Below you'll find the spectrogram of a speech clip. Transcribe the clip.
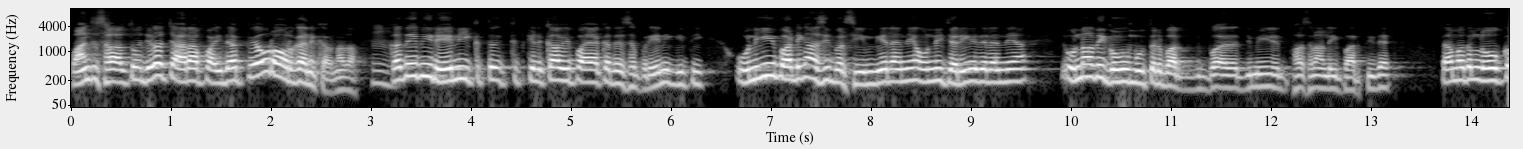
5 ਸਾਲ ਤੋਂ ਜਿਹੜਾ ਚਾਰਾ ਪਾਈਦਾ ਪਿਓਰ ਆਰਗੈਨਿਕ ਹੈ ਉਹਨਾਂ ਦਾ। ਕਦੇ ਵੀ ਰੇ ਨਹੀਂ ਇੱਕ ਕਿਣਕਾ ਵੀ ਪਾਇਆ ਕਦੇ ਸਪਰੇਅ ਨਹੀਂ ਕੀਤੀ। ਉਨੀਆਂ ਹੀ ਬਾਡੀਆਂ ਅਸੀਂ ਬਰਸੀਮ ਦੀਆਂ ਲੈਂਦੇ ਆ ਉਨੀ ਚਰੀਆਂ ਦੇ ਲੈਂਦੇ ਆ ਉਹਨਾਂ ਦੀ ਗਊ ਮੂਤਰ ਜ਼ਮੀਨ ਫਸਲਾਂ ਲਈ ਵਰਤੀ ਦਾ। ਤਾਂ ਮਤਲਬ ਲੋਕ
